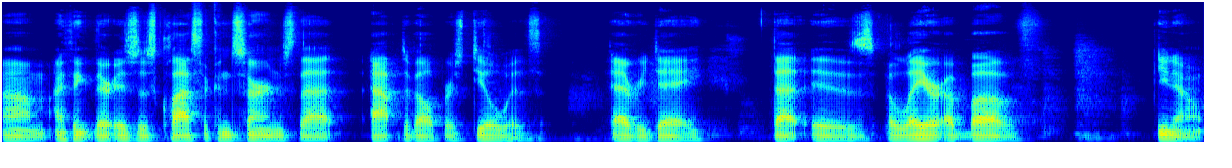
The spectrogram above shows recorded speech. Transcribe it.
um, I think there is this class of concerns that app developers deal with every day that is a layer above, you know,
